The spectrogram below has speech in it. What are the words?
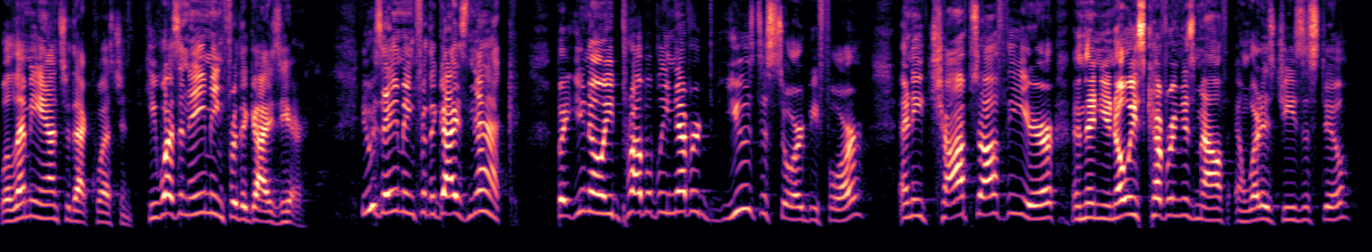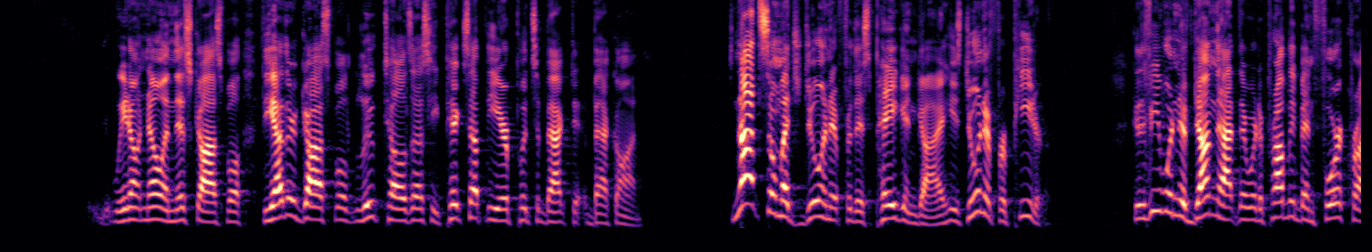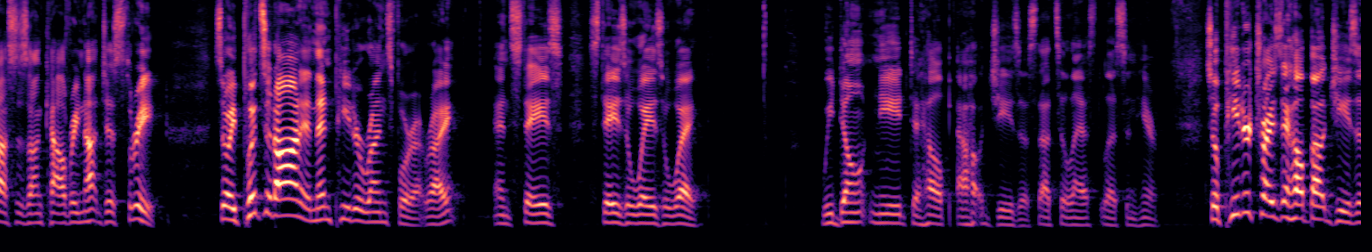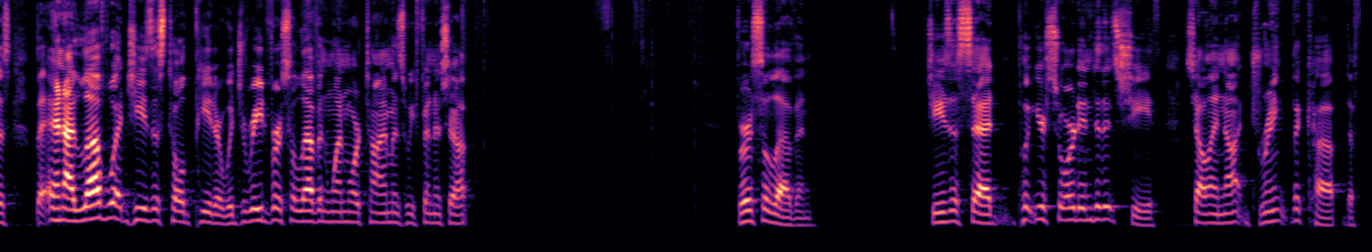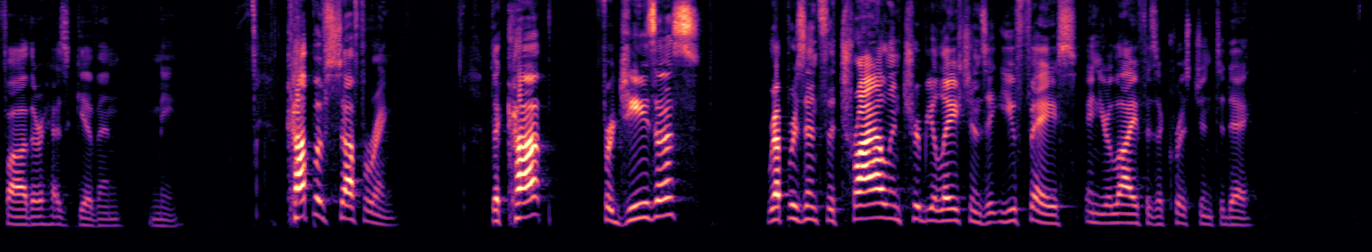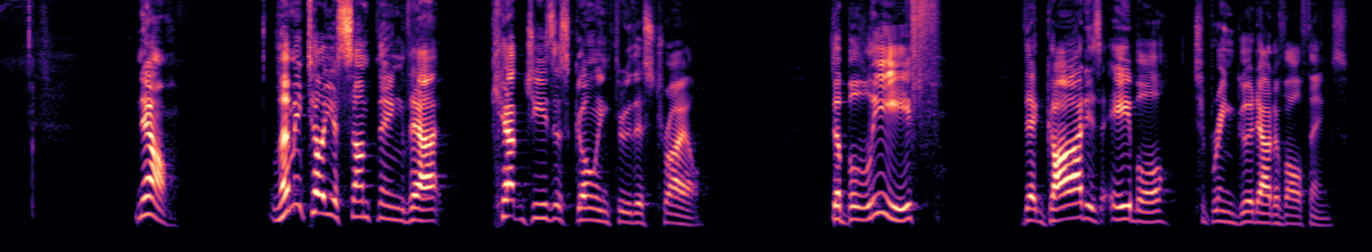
Well, let me answer that question. He wasn't aiming for the guy's ear, he was aiming for the guy's neck. But you know, he'd probably never used a sword before, and he chops off the ear, and then you know he's covering his mouth. And what does Jesus do? We don't know in this gospel. The other gospel, Luke tells us he picks up the ear, puts it back, to, back on. He's not so much doing it for this pagan guy, he's doing it for Peter. Because if he wouldn't have done that, there would have probably been four crosses on Calvary, not just three. So he puts it on, and then Peter runs for it, right? And stays, stays a ways away. We don't need to help out Jesus. That's the last lesson here. So Peter tries to help out Jesus, but and I love what Jesus told Peter. Would you read verse 11 one more time as we finish up? Verse 11. Jesus said, "Put your sword into its sheath. Shall I not drink the cup the Father has given me?" Cup of suffering. The cup for Jesus represents the trial and tribulations that you face in your life as a Christian today. Now, let me tell you something that kept Jesus going through this trial the belief that God is able to bring good out of all things.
